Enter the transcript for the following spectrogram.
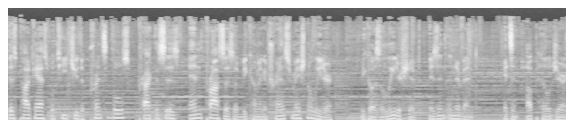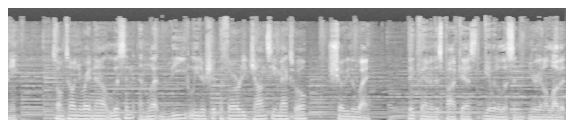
This podcast will teach you the principles, practices, and process of becoming a transformational leader because leadership isn't an event, it's an uphill journey. So I'm telling you right now, listen and let the leadership authority, John C. Maxwell, show you the way. Big fan of this podcast. Give it a listen. You're going to love it.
